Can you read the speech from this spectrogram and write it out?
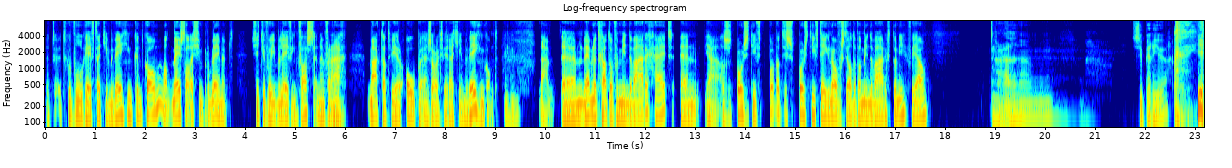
het, het gevoel geeft dat je in beweging kunt komen. Want meestal als je een probleem hebt, zit je voor je beleving vast. En een vraag maakt dat weer open en zorgt weer dat je in beweging komt. Mm -hmm. Nou, um, we hebben het gehad over minderwaardigheid. En ja, als het positief. Wat is positief tegenovergestelde van minderwaardig, Tony, voor jou? Uh, superieur. ja.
